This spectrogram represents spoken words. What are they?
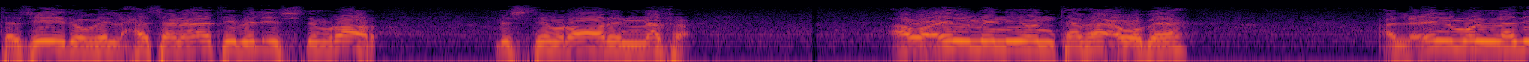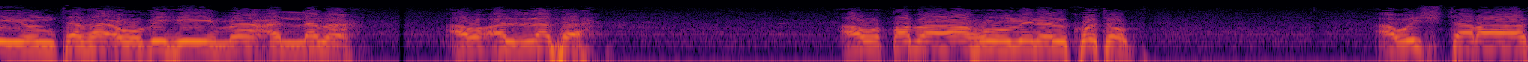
تزيد في الحسنات بالاستمرار باستمرار النفع. أو علم ينتفع به العلم الذي ينتفع به ما علمه أو ألفه أو طبعه من الكتب أو اشترى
